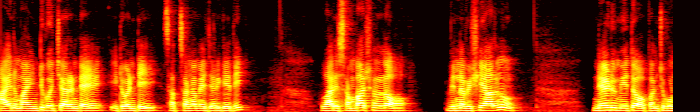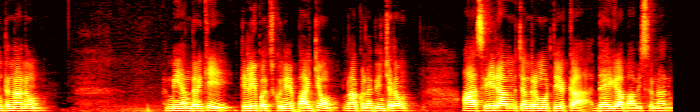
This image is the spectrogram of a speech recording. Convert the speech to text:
ఆయన మా ఇంటికి వచ్చారంటే ఇటువంటి సత్సంగమే జరిగేది. వారి సంభాషణలో విన్న విషయాలను నేడు మీతో పంచుకుంటున్నాను. మీ అందరికీ తెలియపరుచుకునే భాగ్యం నాకు లభించడం ఆ శ్రీరామచంద్రమూర్తి యొక్క దయగా భావిస్తున్నాను.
